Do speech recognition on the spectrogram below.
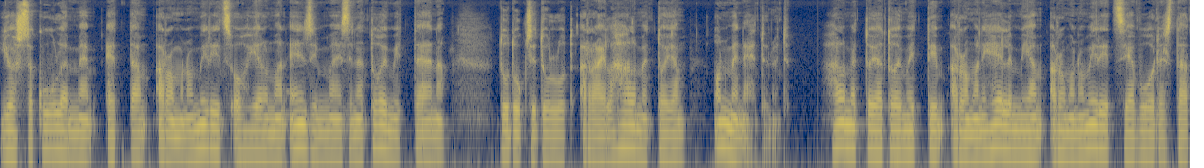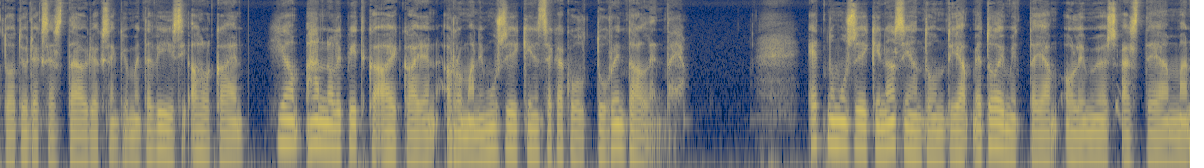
jossa kuulemme, että Romanomiritz-ohjelman ensimmäisenä toimittajana tutuksi tullut Raila Halmettoja on menehtynyt. Halmettoja toimitti Romani Helmiä Romanomiritsia vuodesta 1995 alkaen ja hän oli pitkäaikainen romanimusiikin sekä kulttuurin tallentaja. Etnomusiikin asiantuntija ja toimittaja oli myös STMn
